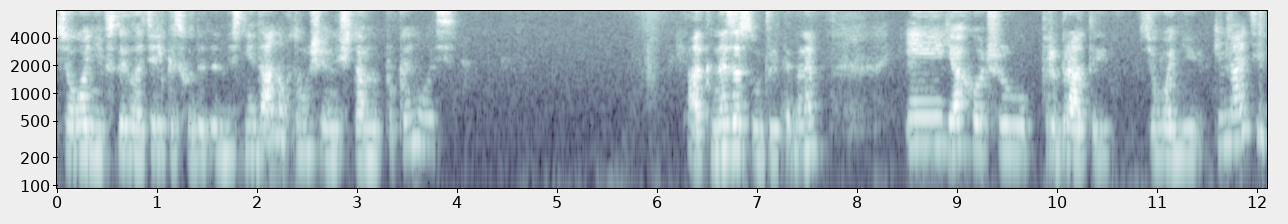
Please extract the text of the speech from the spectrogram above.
Сьогодні встигла тільки сходити на сніданок, тому що я нещодавно прокинулась. Так, не засуджуйте мене. І я хочу прибрати сьогодні в кімнаті.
